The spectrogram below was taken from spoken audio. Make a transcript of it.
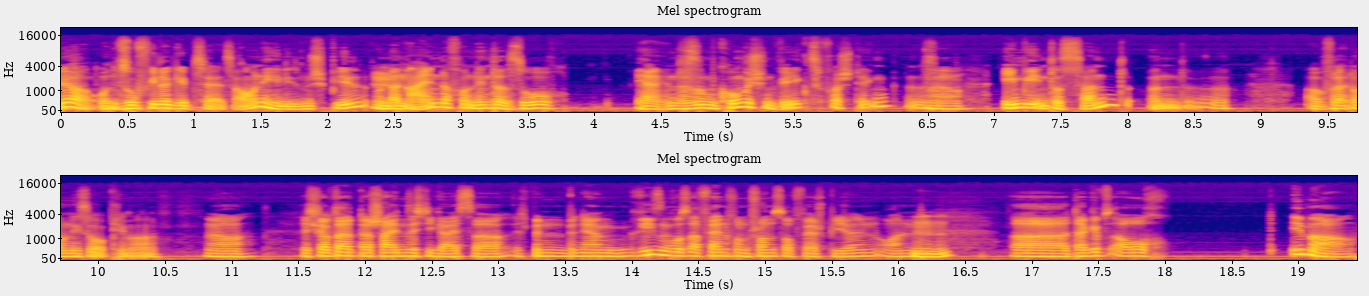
Ja, Content. und so viele gibt's ja jetzt auch nicht in diesem Spiel. Und Mhm. dann einen davon hinter so, ja, hinter so einem komischen Weg zu verstecken, das ja, irgendwie interessant und äh, aber vielleicht auch nicht so optimal. ja. Ich glaube, da, da scheiden sich die Geister. Ich bin, bin ja ein riesengroßer Fan von From Software-Spielen und Mhm. äh, da gibt es auch immer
